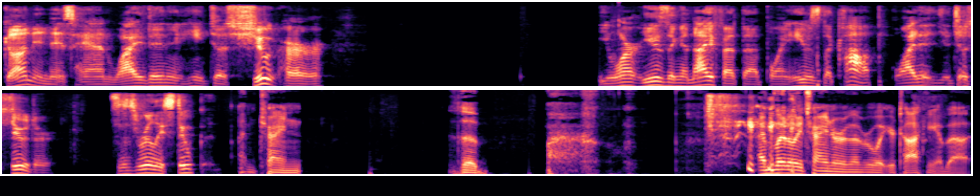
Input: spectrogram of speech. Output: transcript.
gun in his hand. Why didn't he just shoot her? You weren't using a knife at that point. He was the cop. Why didn't you just shoot her? This is really stupid. I'm trying the I'm literally trying to remember what you're talking about.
